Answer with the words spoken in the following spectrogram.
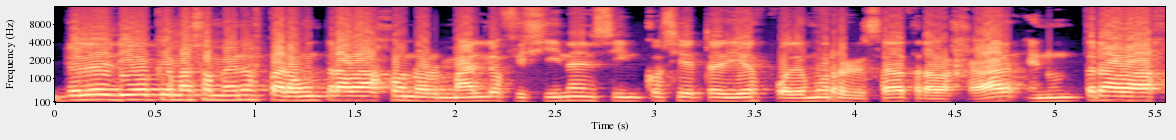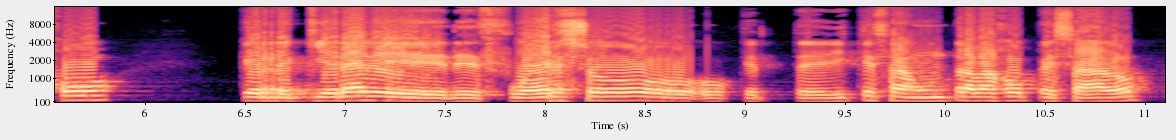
Yo les digo que más o menos para un trabajo normal de oficina en 5 o 7 días podemos regresar a trabajar. En un trabajo que requiera de, esfuerzo o, que te dediques a un trabajo pesado,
